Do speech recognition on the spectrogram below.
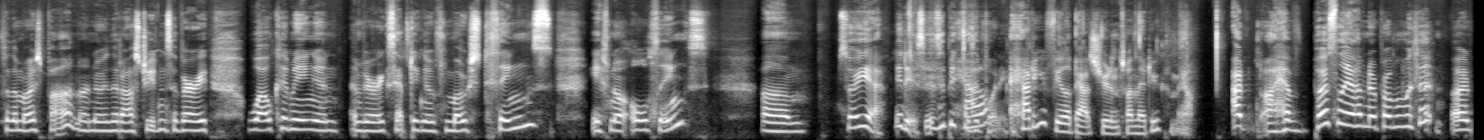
for the most part. And I know that our students are very welcoming and, and very accepting of most things, if not all things. Um, so, yeah, it is. It's a bit How, disappointing. how do you feel about students when they do come out? I, I have personally, I have no problem with it. I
